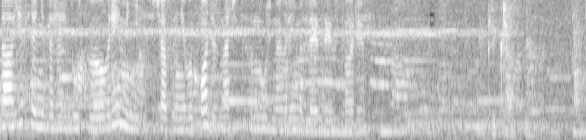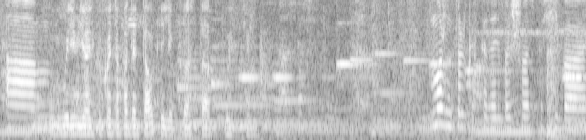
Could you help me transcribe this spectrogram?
Да, если они даже ждут своего времени, и сейчас они выходят, значит, это нужное время для этой истории. Прекрасно. Ам, Мы будем делать какой-то подыток или просто отпустим? Можно только сказать большое спасибо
